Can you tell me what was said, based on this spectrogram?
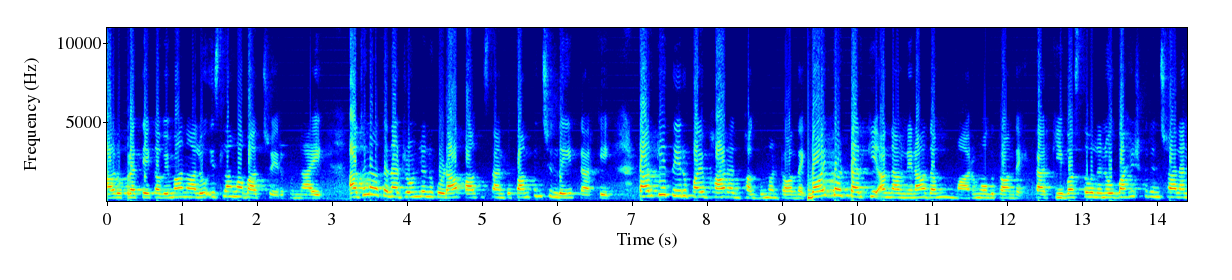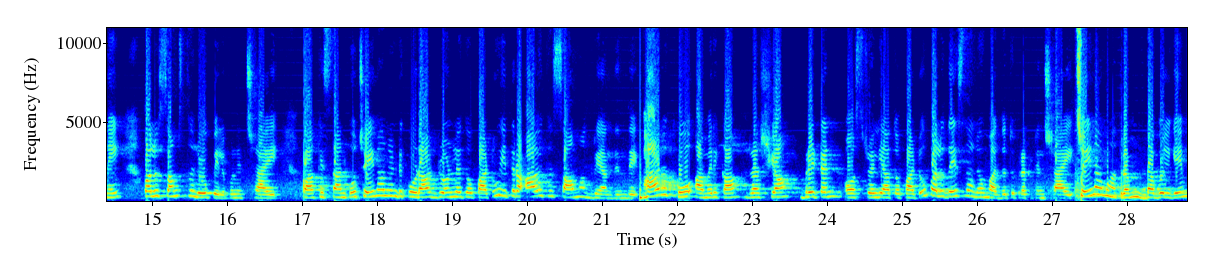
ఆరు ప్రత్యేక విమానాలు ఇస్లామాబాద్ చేరుకున్నాయి. అధునాతన డ్రోన్లను కూడా పాకిస్తాన్కు పంపించింది టర్కీ. టర్కీ తీరుపై భారత్ భగ్గుమంటోంది. బాయ్కాట్ టర్కీ అన్న నినాదం మారుమోగుతోంది. టర్కీ వస్తువులను బహిష్కరించాలని పలు సంస్థలు పిలుపునిచ్చాయి. పాకిస్తాన్కు చైనా నుండి కూడా డ్రోన్లతో పాటు ఇతర ఆయుధ సామాగ్రి అందింది. భారత్కు అమెరికా రష్యా బ్రిటన్ ఆస్ట్రేలియాతో తో పాటు పలు దేశాలు మద్దతు ప్రకటించాయి. చైనా మాత్రం డబుల్ గేమ్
